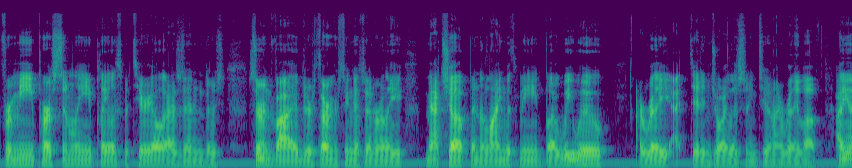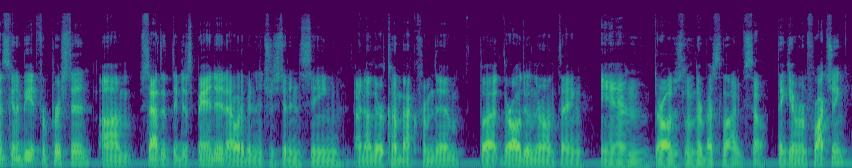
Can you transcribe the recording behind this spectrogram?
for me personally playlist material. As in, there's certain vibes or certain things that didn't really match up and align with me. But Wee Woo, I really did enjoy listening to, and I really loved. I think that's gonna be it for Pristin. Um, sad that they disbanded. I would have been interested in seeing another comeback from them, but they're all doing their own thing, and they're all just living their best lives. So thank you everyone for watching,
